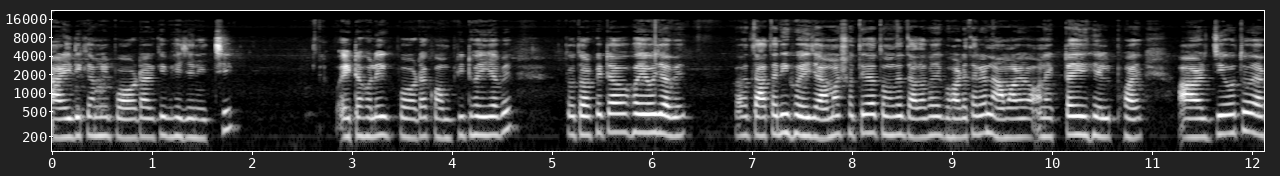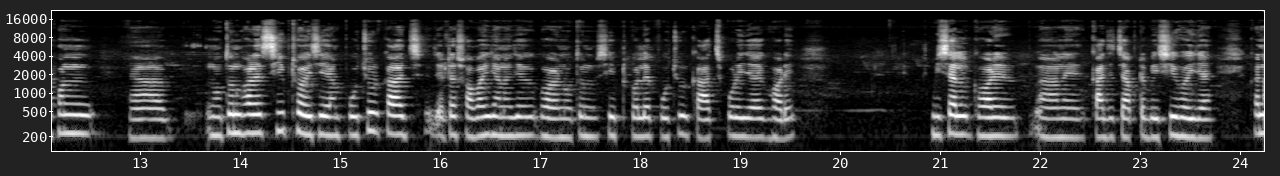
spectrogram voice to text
আর এদিকে আমি পরোটা আর কি ভেজে নিচ্ছি। এটা হলেই পরোটা কমপ্লিট হয়ে যাবে। তো তরকারিটাও হয়েও যাবে। তাড়াতাড়ি হয়ে যায়। আমার সত্যি কথা তোমাদের দাদাভাই ঘরে থাকলে না, আমার অনেকটাই হেল্প হয়। আর যেহেতু এখন নতুন ঘরে শিফট হয়েছে, প্রচুর কাজ, যেটা সবাই জানো যে ঘরে নতুন শিফট করলে প্রচুর কাজ পড়ে যায় ঘরে। বিশাল ঘরের মানে কাজের চাপটা বেশি হয়ে যায়। কারণ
